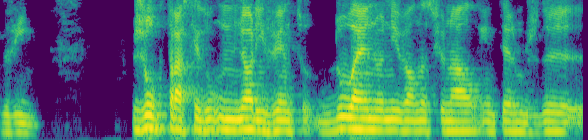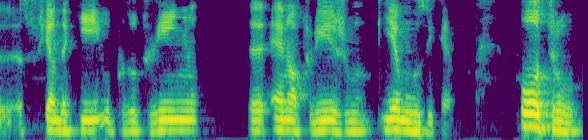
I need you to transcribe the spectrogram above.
de vinho. Julgo que terá sido o melhor evento do ano a nível nacional em termos de, associando aqui o produto vinho, eh, enoturismo e a música. Outro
